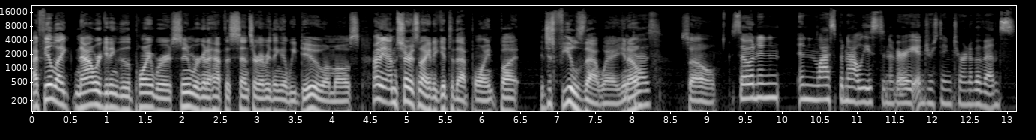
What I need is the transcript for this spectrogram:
I feel like now we're getting to the point where soon we're gonna have to censor everything that we do. Almost. I mean, I'm sure it's not going to get to that point, but it just feels that way. You It know? does. So So, and in, and last but not least, in a very interesting turn of events,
